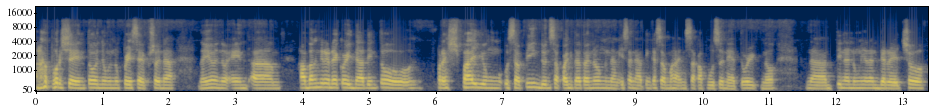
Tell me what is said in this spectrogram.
uh, porsyento nung, nung perception na na yun, no? And um, habang nire-record natin to, fresh pa yung usapin dun sa pagtatanong ng isa nating kasamahan sa Kapuso Network, no? Na tinanong niya ng diretso,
